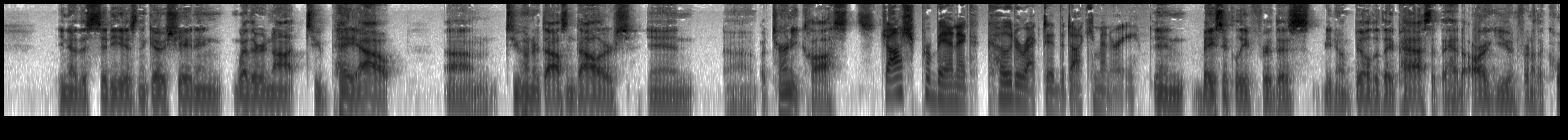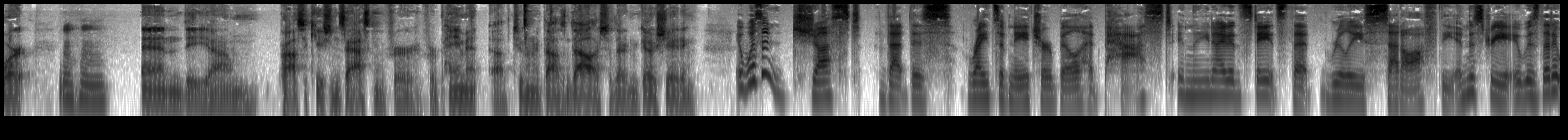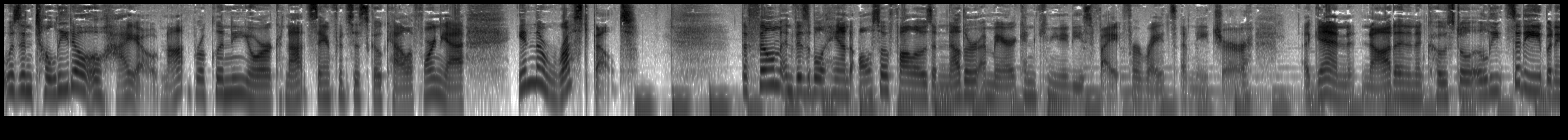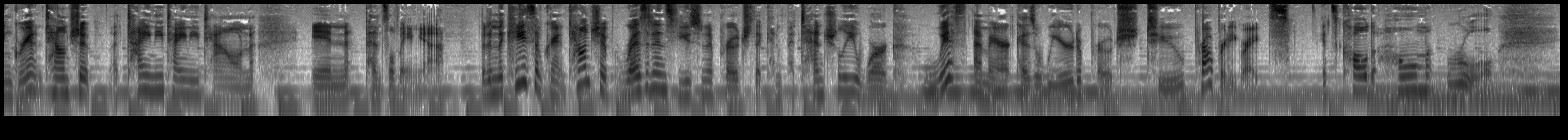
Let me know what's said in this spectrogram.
you know, the city is negotiating whether or not to pay out um, $200,000 in uh, attorney costs. Josh Pribanic co-directed the documentary. And basically for this, you know, bill that they passed that they had to argue in front of the court. Mm-hmm. And the um, prosecution's asking for for payment of two hundred thousand dollars, so they're negotiating. It wasn't just that this rights of nature bill had passed in the United States that really set off the industry. It was that it was in Toledo, Ohio, not Brooklyn, New York, not San Francisco, California, in the Rust Belt. The film Invisible Hand also follows another American community's fight for rights of nature. Again, not in a coastal elite city, but in Grant Township, a tiny, tiny town in Pennsylvania. But in the case of Grant Township, residents used an approach that can potentially work with America's weird approach to property rights. It's called Home Rule.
